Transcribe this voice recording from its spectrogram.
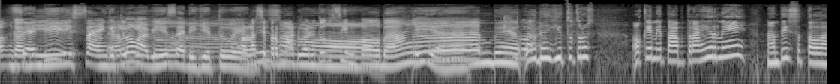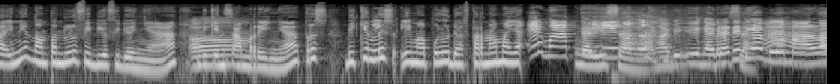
Oh, nggak Jadi, bisa yang gitu. lo nggak bisa digituin. Kalau si permaduan itu dong. simple banget. Iya. Ember. Udah gitu terus Oke nih tahap terakhir nih Nanti setelah ini nonton dulu video-videonya Bikin summary-nya Terus bikin list 50 daftar nama ya Eh mati Nggak bisa. Bi- nggak Berarti bisa. dia belum Ah, halo.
